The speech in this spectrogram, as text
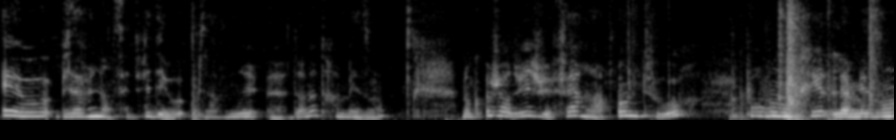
Hello, bienvenue dans cette vidéo, bienvenue euh, dans notre maison. Donc aujourd'hui je vais faire un home tour pour vous montrer la maison,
